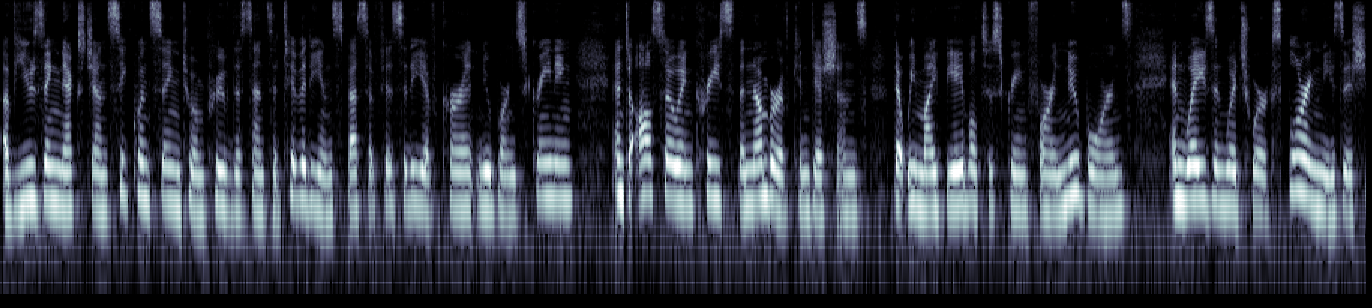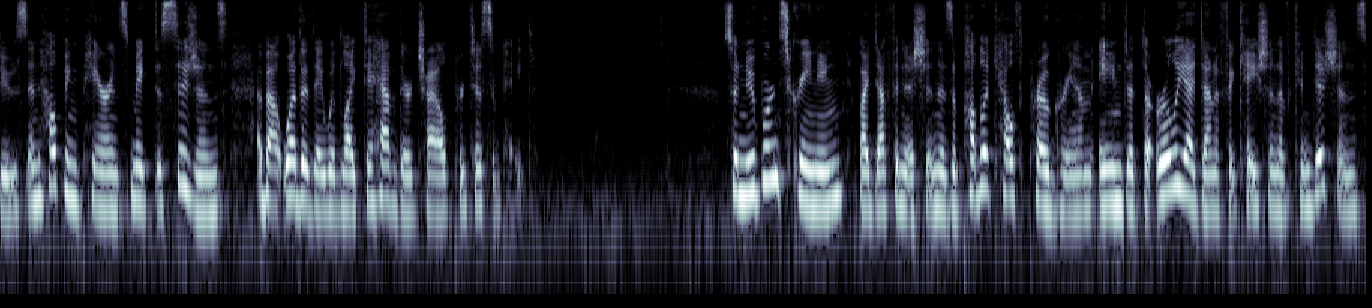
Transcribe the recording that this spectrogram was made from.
of using next-gen sequencing to improve the sensitivity and specificity of current newborn screening and to also increase the number of conditions that we might be able to screen for in newborns and ways in which we're exploring these issues and helping parents make decisions about whether they would like to have their child participate. So newborn screening, by definition, is a public health program aimed at the early identification of conditions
